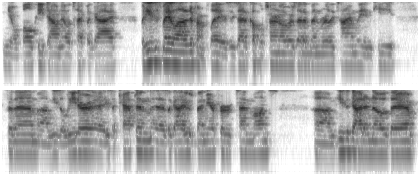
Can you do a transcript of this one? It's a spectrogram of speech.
you know bulky downhill type of guy. But he's just made a lot of different plays. He's had a couple turnovers that have been really timely and key for them. Um, he's a leader. He's a captain as a guy who's been here for ten months. Um, he's a guy to know there.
